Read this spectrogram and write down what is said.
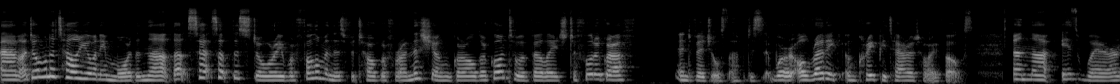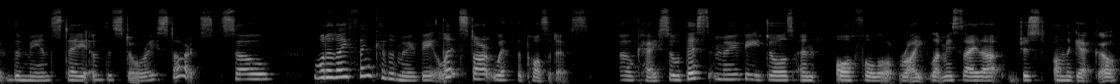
um, I don't want to tell you any more than that. That sets up the story. We're following this photographer and this young girl. They're going to a village to photograph individuals that have we're already on creepy territory, folks. And that is where the mainstay of the story starts. So what did I think of the movie? Let's start with the positives. Okay, so this movie does an awful lot right. Let me say that just on the get-go.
